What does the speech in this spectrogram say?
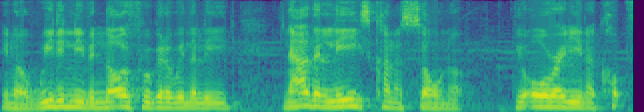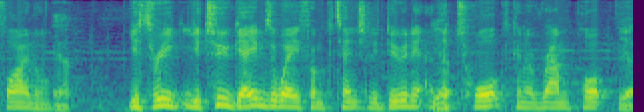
You know, we didn't even know if we were going to win the league. Now the league's kind of sewn up. You're already in a cup final. Yeah. You're three, you're two games away from potentially doing it, and Yeah. the talk's going to ramp up. Yeah.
